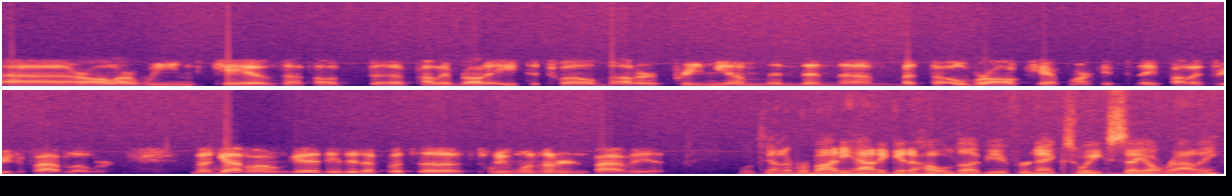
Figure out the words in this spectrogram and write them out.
Uh, all our weaned calves. I thought uh, probably brought eight to twelve dollar premium, and then um, but the overall calf market today probably three to five lower. But got along good. Ended up with uh, 2105 hit. Well, tell everybody how to get a hold of you for next week's sale, Riley.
